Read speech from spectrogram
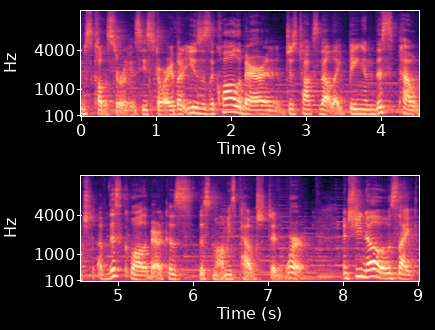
It's called the surrogacy story, but it uses the koala bear and it just talks about like being in this pouch of this koala bear because this mommy's pouch didn't work. And she knows like,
